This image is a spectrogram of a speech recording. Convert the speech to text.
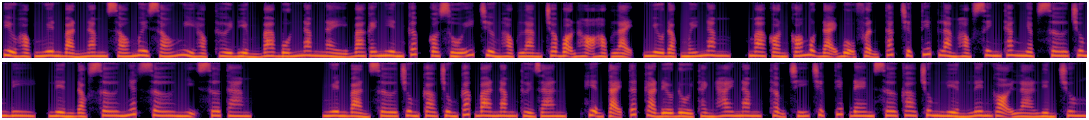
Tiểu học nguyên bản năm 66 nghỉ học thời điểm 3-4 năm này ba cái niên cấp có số ít trường học làm cho bọn họ học lại, nhiều đọc mấy năm, mà còn có một đại bộ phận tác trực tiếp làm học sinh thăng nhập sơ trung đi, liền đọc sơ nhất sơ nhị sơ tam. Nguyên bản sơ trung cao trung các 3 năm thời gian, hiện tại tất cả đều đổi thành 2 năm, thậm chí trực tiếp đem sơ cao trung liền lên gọi là liền trung.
